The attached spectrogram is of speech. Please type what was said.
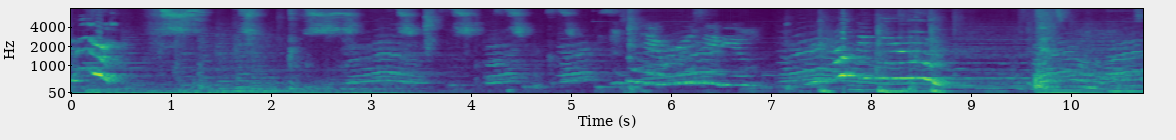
It's okay, we're gonna save you. We're helping you! There's a dead on the so.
